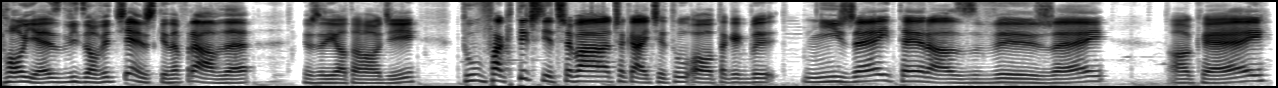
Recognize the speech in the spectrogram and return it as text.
To jest widzowie ciężkie, naprawdę. Jeżeli o to chodzi. Tu faktycznie trzeba, czekajcie, tu o, tak jakby niżej, teraz wyżej. Okej.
